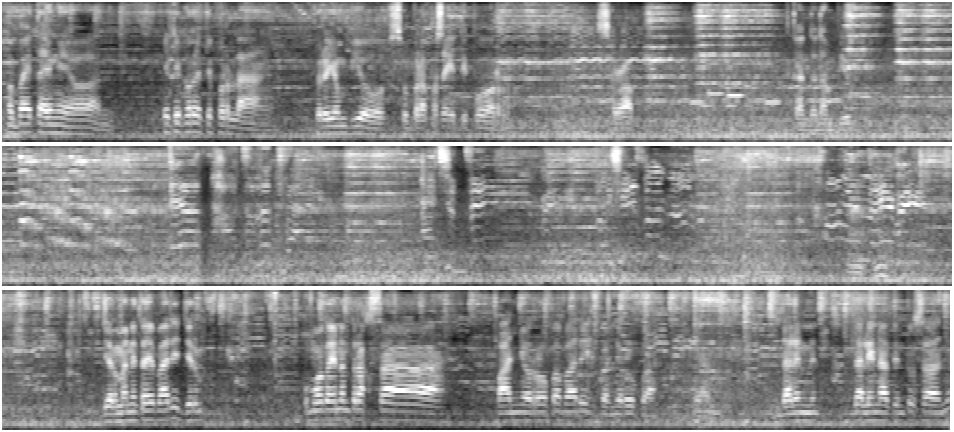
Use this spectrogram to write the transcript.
Mabait tayo ngayon. 84-84 lang. Pero yung view, sobra pa sa 84. Sarap. Ganda ng view. Mhm. just Germany tayo, buddy. Germ Kumuha tayo ng truck sa Panyoropa, buddy. Panyoropa. Yan. Dalhin, dalhin natin to sa, ano,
